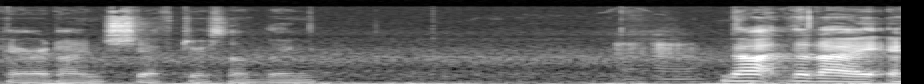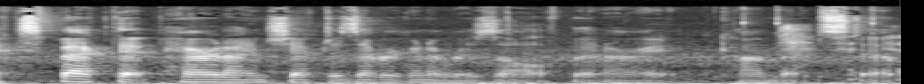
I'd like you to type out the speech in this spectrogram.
Paradigm Shift or something. hmm Not that I expect that Paradigm Shift is ever going to resolve, but alright, combat step.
